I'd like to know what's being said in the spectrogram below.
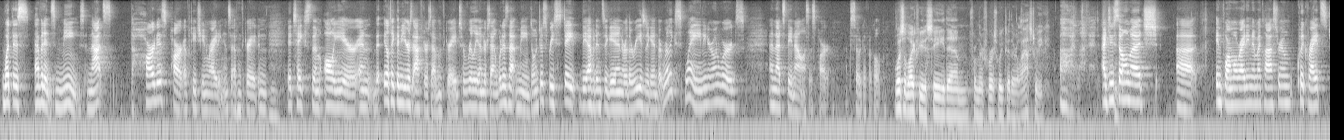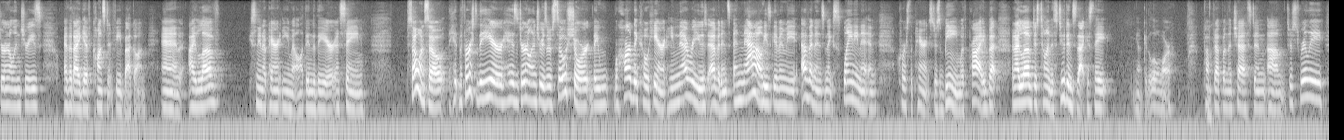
what this evidence means? And that's the hardest part of teaching writing in seventh grade and mm. it takes them all year and it'll take them years after seventh grade to really understand what does that mean don't just restate the evidence again or the reason again but really explain in your own words and that's the analysis part so difficult what's it like for you to see them from their first week to their last week oh i love it i do so much uh, informal writing in my classroom quick writes journal entries and that i give constant feedback on and i love sending a parent email at the end of the year and saying, so and so, the first of the year, his journal entries are so short, they were hardly coherent. He never used evidence, and now he's giving me evidence and explaining it. And course, the parents just beam with pride. But and I love just telling the students that because they, you know, get a little more puffed up in the chest and um, just really,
